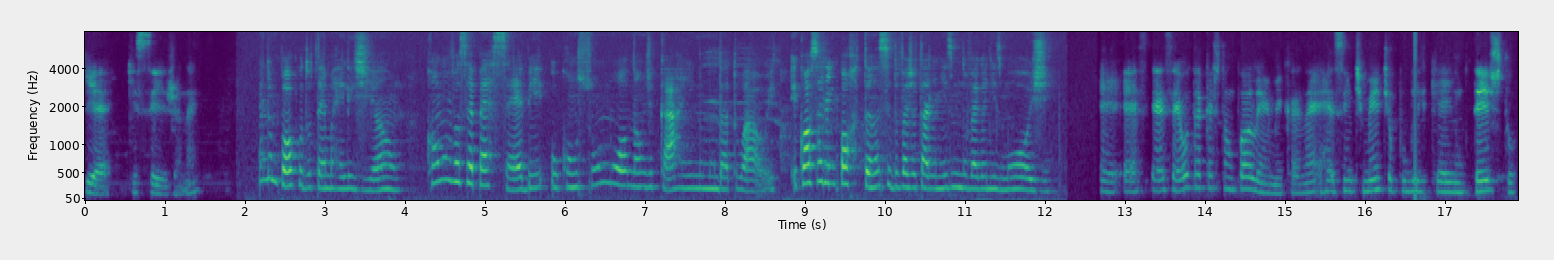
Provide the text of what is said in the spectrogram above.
que é, que seja, né? Saindo um pouco do tema religião, como você percebe o consumo ou não de carne no mundo atual? E qual seria a importância do vegetarianismo do veganismo hoje? É, é, essa é outra questão polêmica, né? Recentemente eu publiquei um texto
